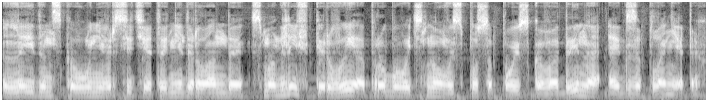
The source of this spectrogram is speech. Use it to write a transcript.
Лейденского университета Нидерланды смогли впервые опробовать новый способ поиска воды на экзопланетах.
